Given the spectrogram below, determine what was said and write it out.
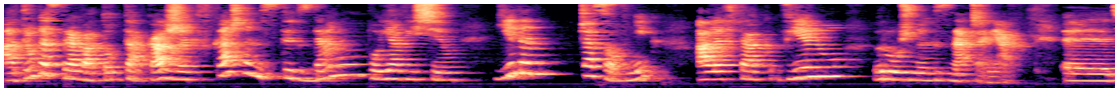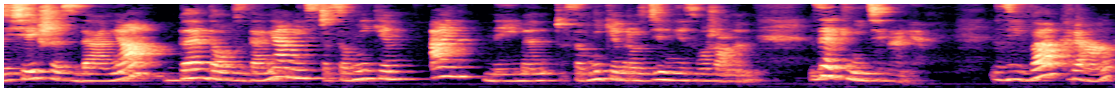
a druga sprawa to taka, że w każdym z tych zdań pojawi się jeden czasownik, ale w tak wielu różnych znaczeniach. E, dzisiejsze zdania będą zdaniami z czasownikiem einnehmen, czasownikiem rozdzielnie złożonym. Zerknijcie na nie. Sie war krank,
